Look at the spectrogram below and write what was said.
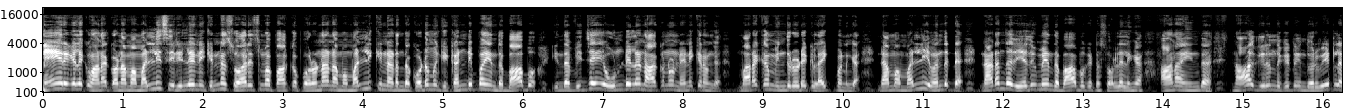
நேயர்களுக்கு வணக்கம். நம்ம மல்லி சீரியலில் இன்றைக்கி என்ன சுவாரஸ்யமாக பார்க்க போகிறோம்னா நம்ம மல்லிக்கு நடந்த கொடுமைக்கு கண்டிப்பாக இந்த பாபு இந்த விஜயை உண்டுலன்னு ஆக்கணும்னு நினைக்கிறவங்க மறக்காம இந்த ரோடுக்கு லைக் பண்ணுங்கள் நம்ம மல்லி வந்துட்டு நடந்தது எதுவுமே இந்த பாபு கிட்ட சொல்லலைங்க. ஆனால் இந்த நாக் இருந்துக்கிட்டு இந்த ஒரு வீட்டில்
